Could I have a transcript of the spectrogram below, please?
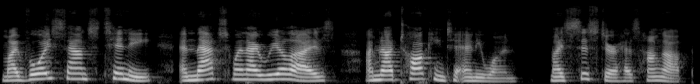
My voice sounds tinny, and that's when I realize I'm not talking to anyone. My sister has hung up.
